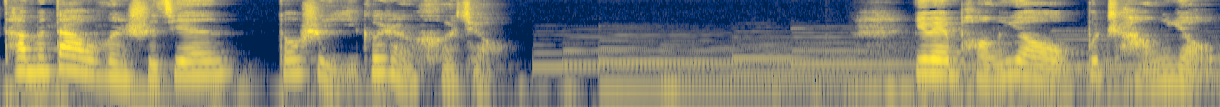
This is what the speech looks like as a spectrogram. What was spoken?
他们大部分时间都是一个人喝酒。因为朋友不常有。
